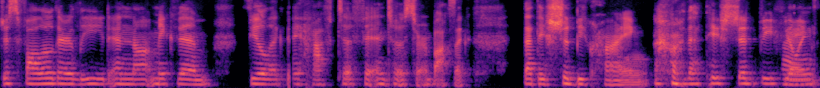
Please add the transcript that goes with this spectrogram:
just follow their lead and not make them feel like they have to fit into a certain box like that they should be crying or that they should be feeling right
